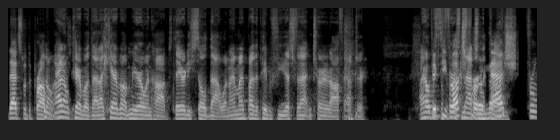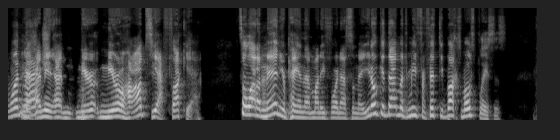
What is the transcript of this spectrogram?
That's what the problem. No, I don't care about that. I care about Miro and Hobbs. They already sold that one. I might buy the pay per view just for that and turn it off after. I hope it's Fifty the first bucks match for a match for one Yeah, match. I mean, uh, Miro, Miro Hobbs, yeah, fuck yeah. It's a lot of Uh, man you're paying that money for in SMA. You don't get that much meat for 50 bucks most places.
